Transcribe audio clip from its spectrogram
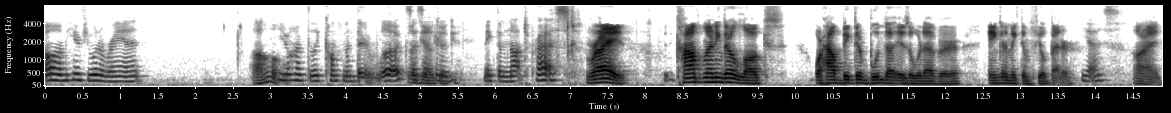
oh, I'm here if you want to rant. Oh. You don't have to like compliment their looks. That's okay, not okay, gonna okay. Make them not depressed. Right. Complimenting their looks or how big their bunda is or whatever ain't gonna make them feel better. Yes. All right.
